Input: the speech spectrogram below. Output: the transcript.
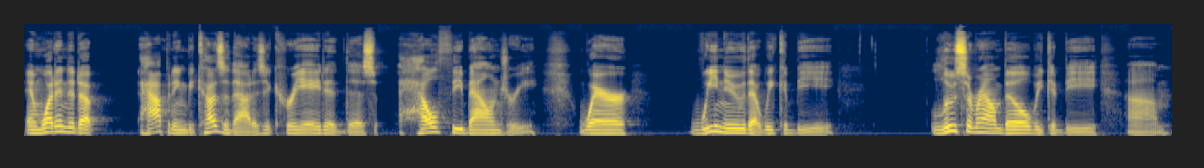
And what ended up happening because of that is it created this healthy boundary where we knew that we could be loose around Bill. We could be, um,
